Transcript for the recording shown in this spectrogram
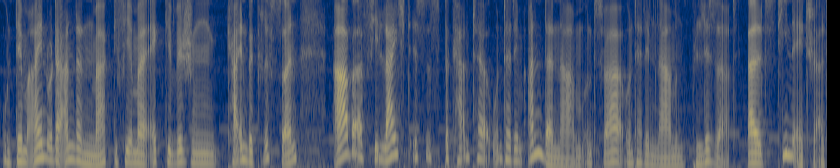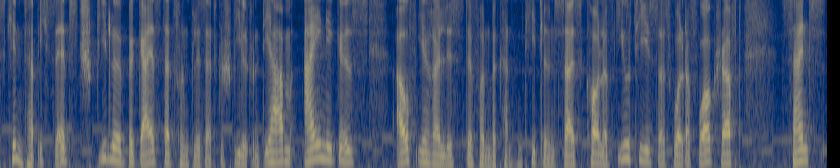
Und dem einen oder anderen mag die Firma Activision kein Begriff sein, aber vielleicht ist es bekannter unter dem anderen Namen, und zwar unter dem Namen Blizzard. Als Teenager, als Kind habe ich selbst Spiele begeistert von Blizzard gespielt und die haben einiges auf ihrer Liste von bekannten Titeln, sei es Call of Duty, sei es World of Warcraft, seien es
